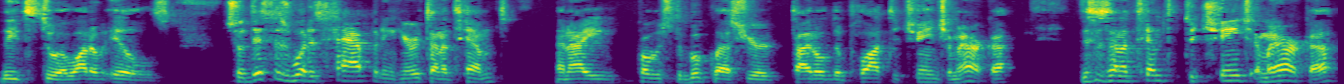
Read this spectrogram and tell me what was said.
leads to a lot of ills. So this is what is happening here. It's an attempt, and I published a book last year titled "The Plot to Change America." This is an attempt to change America,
